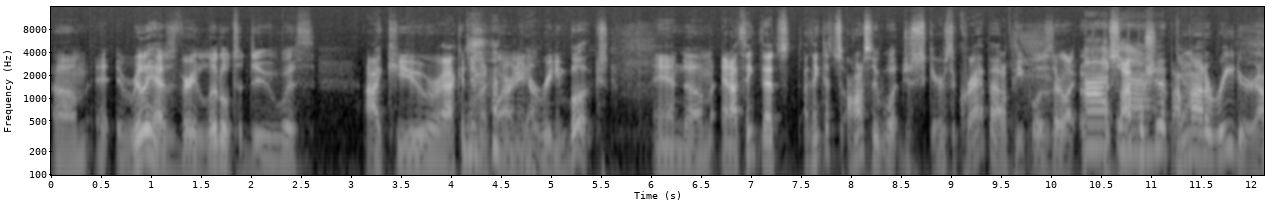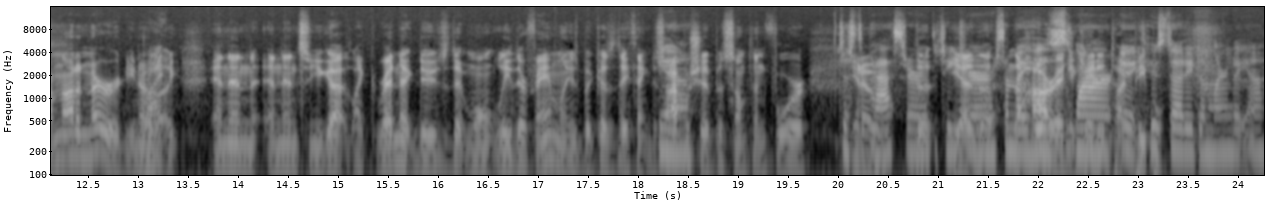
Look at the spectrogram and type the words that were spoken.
Um, it, it really has very little to do with IQ or academic learning or reading books. And um, and I think that's I think that's honestly what just scares the crap out of people is they're like okay, Uh, yeah. discipleship I'm Yeah. not a reader I'm not a nerd you know Right. like and then and then so you got like redneck dudes that won't leave their families because they think Yeah. discipleship is something for Just you a know, pastor, the- the, yeah, teacher, the- the somebody higher who's educated learned, type uh, people. who studied and learned it. Yeah.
